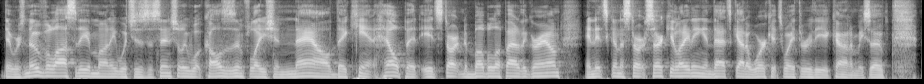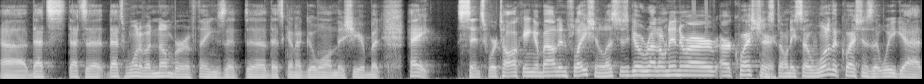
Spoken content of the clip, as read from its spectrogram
There was no velocity of money, which is essentially what causes inflation. Now they can't help it; it's starting to bubble up out of the ground, and it's going to start circulating, and that's got to work its way through the economy. So uh, that's that's a that's one of a number of things that uh, that's going to go on this year. But hey. Since we're talking about inflation, let's just go right on into our, our questions, Sure. Tony. So one of the questions that we got,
